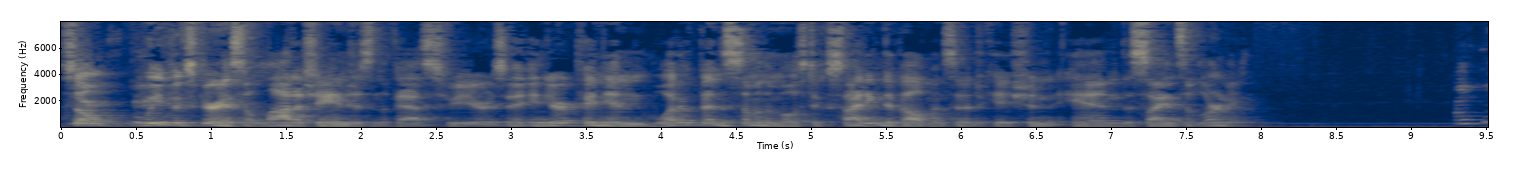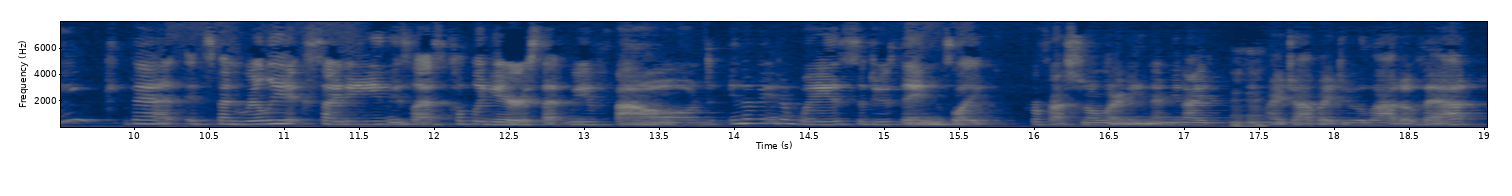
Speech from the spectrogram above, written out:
So yes. we've experienced a lot of changes in the past few years. In your opinion, what have been some of the most exciting developments in education and the science of learning? I think that it's been really exciting these last couple of years that we've found innovative ways to do things like professional learning. I mean, I mm-hmm. in my job I do a lot of that.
